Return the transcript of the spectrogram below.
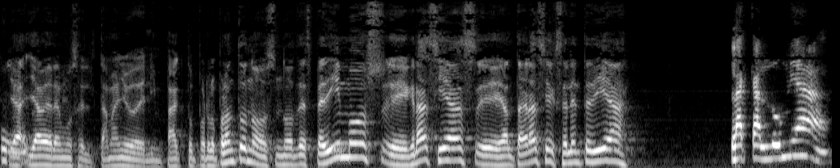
ya, ya veremos el tamaño del impacto. Por lo pronto nos, nos despedimos. Eh, gracias, eh, Altagracia, excelente día la calumnia,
